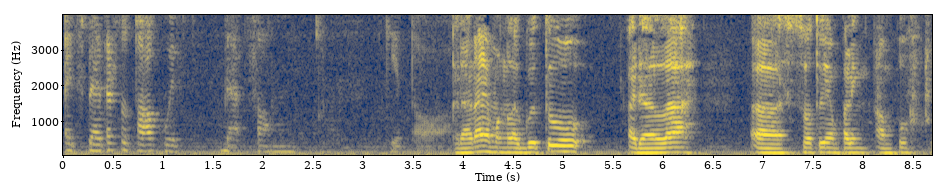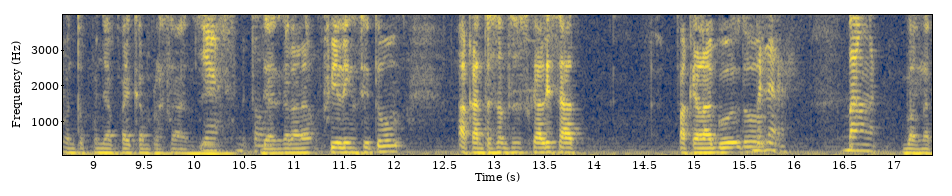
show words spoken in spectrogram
it's better to talk with that song gitu. karena emang lagu tuh adalah uh, sesuatu yang paling ampuh untuk menyampaikan perasaan sih. Yes, betul. Dan karena feelings itu akan tersentuh sekali saat pakai lagu tuh Bener banget. banget.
